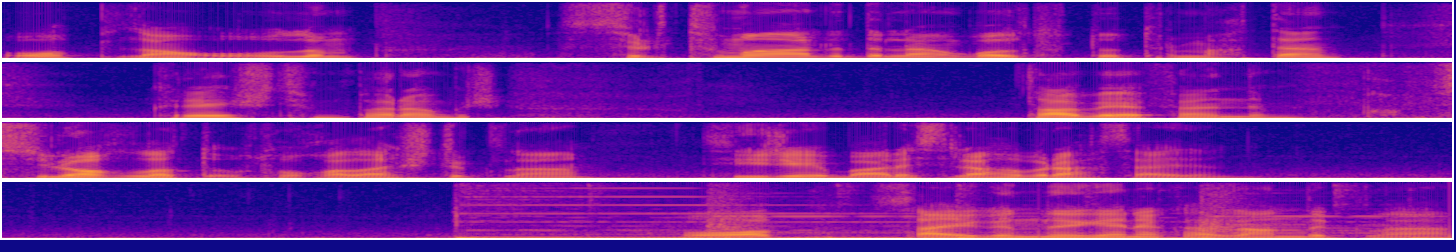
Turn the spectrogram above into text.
Hop lan oğlum sırtım ağrıdı lan koltukta oturmaktan. Crash tüm paramış. Tabi efendim. Silahla to- tokalaştık lan. CJ bari silahı bıraksaydın. Hop saygınlığı gene kazandık la.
